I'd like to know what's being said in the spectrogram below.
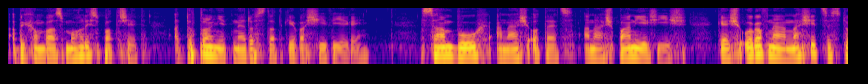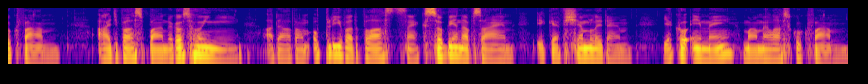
abychom vás mohli spatřit a doplnit nedostatky vaší víry. Sám Bůh a náš Otec a náš Pán Ježíš, kež urovná naši cestu k vám, ať vás Pán rozhojní a dá vám oplývat v lásce k sobě navzájem i ke všem lidem, jako i my máme lásku k vám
